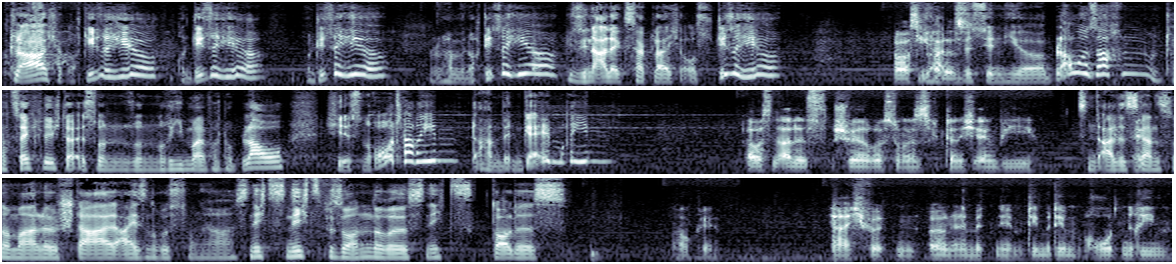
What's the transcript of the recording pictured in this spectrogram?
Klar, ich habe noch diese hier und diese hier und diese hier. Dann haben wir noch diese hier. Die sehen alle exakt gleich aus. Diese hier. Aber es Die sind hat ein alles. bisschen hier blaue Sachen und tatsächlich, da ist so ein, so ein Riemen einfach nur blau. Hier ist ein roter Riemen, da haben wir einen gelben Riemen. Aber es sind alles schwere Rüstungen. Also es gibt da nicht irgendwie. Das sind alles Ja. ganz normale Stahl-Eisenrüstungen, ja. Ist nichts, nichts Besonderes, nichts Tolles. Okay. Ja, ich würde irgendeine mitnehmen. Die mit dem roten Riemen.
